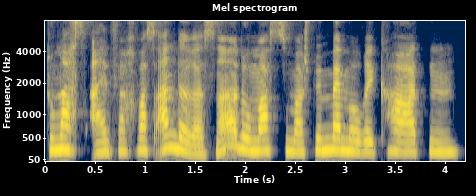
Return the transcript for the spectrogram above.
Du machst einfach was anderes. Ne? Du machst zum Beispiel Memory-Karten,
